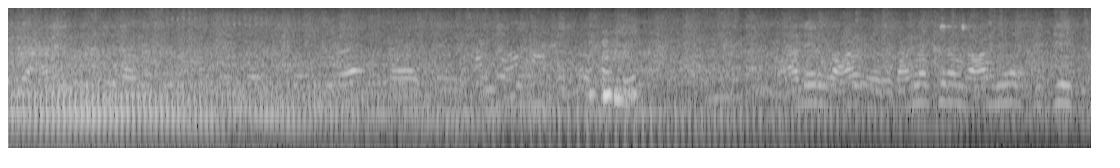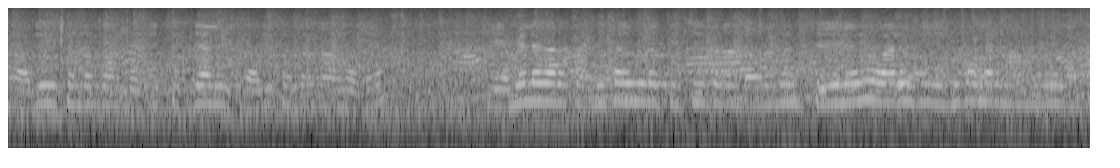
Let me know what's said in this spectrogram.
ఈ ఆలయం నుంచి రాణత్వ కూడా ఆ, సెంట్రల్ గవర్నమెంట్ వచ్చిన ఫండ్ ఆలేరు సంవత్సరం రాను బ్రిడ్జ్ చేసిన అది సెంట్రల్ గవర్నమెంట్ చెక్ డ్యామ్ ఇచ్చారు అది సెంట్రల్ గవర్నమెంట్ ఎమ్మెల్యే గారు ఒక రూపాయి కూడా తెచ్చి ఇక్కడ డెవలప్మెంట్ చేయలేదు. వారికి ఎందుకో మరి మా ముందు అంత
